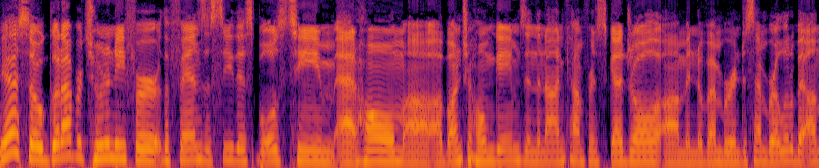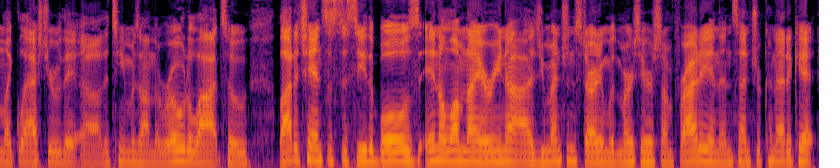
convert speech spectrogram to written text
Yeah, so good opportunity for the fans to see this Bulls team at home. Uh, a bunch of home games in the non-conference schedule um, in November and December. A little bit unlike last year, they, uh, the team was on the road a lot, so a lot of chances to see the Bulls in Alumni Arena, as you mentioned, starting with Mercyhurst on Friday and then Central Connecticut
